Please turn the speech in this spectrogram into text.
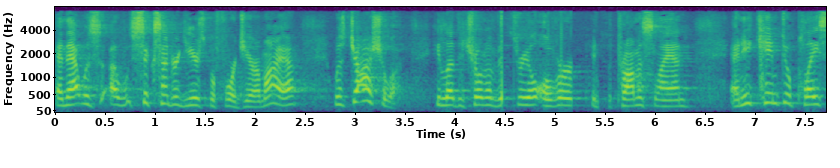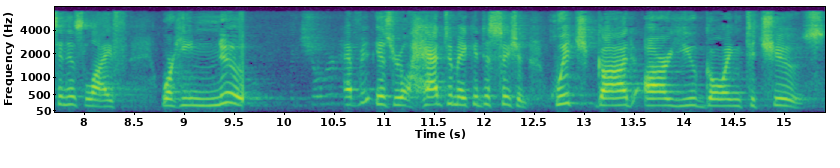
and that was uh, 600 years before Jeremiah was Joshua. He led the children of Israel over into the promised land, and he came to a place in his life where he knew Israel had to make a decision. Which God are you going to choose?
